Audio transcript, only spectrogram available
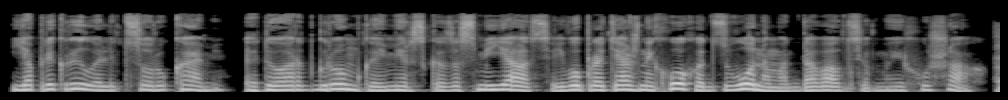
я прикрыла лицо руками. Эдуард громко и мерзко засмеялся. Его протяжный хохот звоном отдавался в моих ушах.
